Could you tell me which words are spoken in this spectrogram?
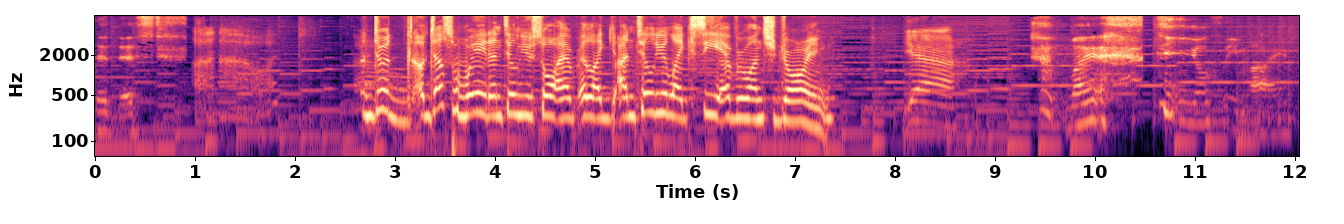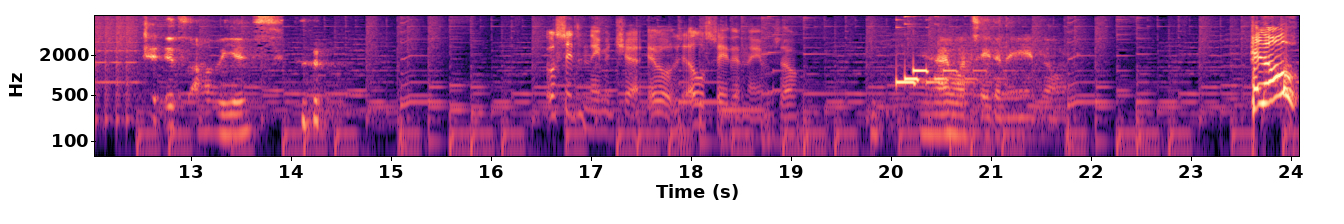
did this. Uh. Dude, just wait until you saw ev- like until you like see everyone's drawing. Yeah. My. You'll see mine. It's obvious. It'll say the name in chat. It'll it'll say the name. So. Yeah, I won't say the name though. Hello?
